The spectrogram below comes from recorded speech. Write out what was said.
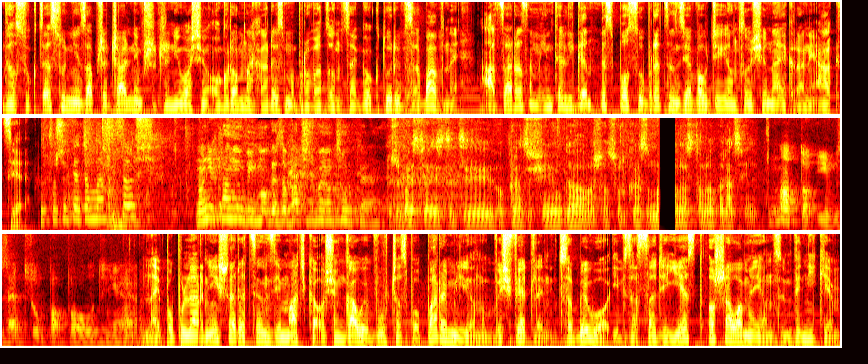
Do sukcesu niezaprzeczalnie przyczyniła się ogromna charyzma prowadzącego, który w zabawny, a zarazem inteligentny sposób recenzjował dziejącą się na ekranie akcję. To, że wiadomo jak coś. No niech pan mówi, mogę zobaczyć moją córkę. Proszę Państwa, niestety operacja się nie udała. Wasza córka zmarła na stole operacyjnym. No to im zepsuł popołudnie. Najpopularniejsze recenzje Maćka osiągały wówczas po parę milionów wyświetleń, co było i w zasadzie jest oszałamiającym wynikiem.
